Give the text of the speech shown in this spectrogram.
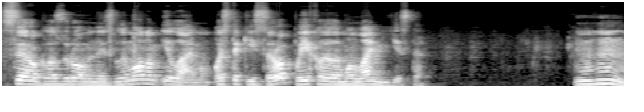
Сирок глазурований з лимоном і лаймом. Ось такий сирок, поїхали лимон лайм їсти. Угу.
